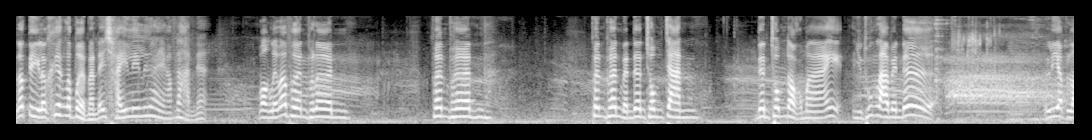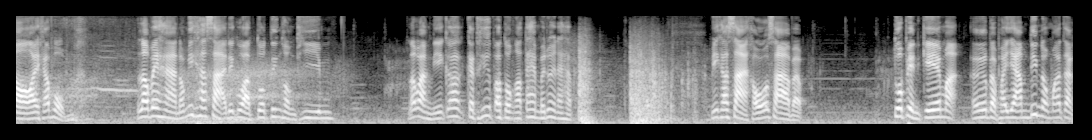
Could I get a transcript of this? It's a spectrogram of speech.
แล้วตีแล้วเครื่องระเบิดมันได้ใช้เรื่อยๆครับด่านเนี้ยบอกเลยว่าเพลินเพลินเพลินเพลิน พลินเพลินเหมือนเดินชมจันทร์ เดินชมดอกไม้ อยู่ทุ่งลาเวนเดอร์ เรียบร้อยครับผม เราไปหาน้องมิคาสะดีกว่าตัวตึงของทีม ระหว่างนี้ก็กระทืบเอาตรงเอาแต้มไปด้วยนะครับ มิคาสะเขาสาแบบ ตัวเปลี่ยนเกมอะ เออแบบพยายามดิ้นออกมาจาก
